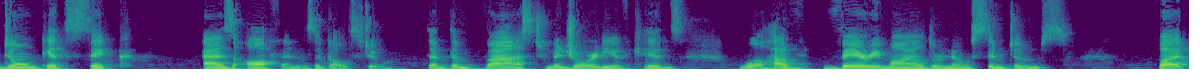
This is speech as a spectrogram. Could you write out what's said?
don't get sick as often as adults do. That the vast majority of kids will have very mild or no symptoms but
